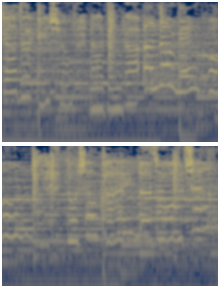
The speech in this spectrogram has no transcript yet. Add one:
下的衣袖，那等答案的面孔，多少快乐走成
